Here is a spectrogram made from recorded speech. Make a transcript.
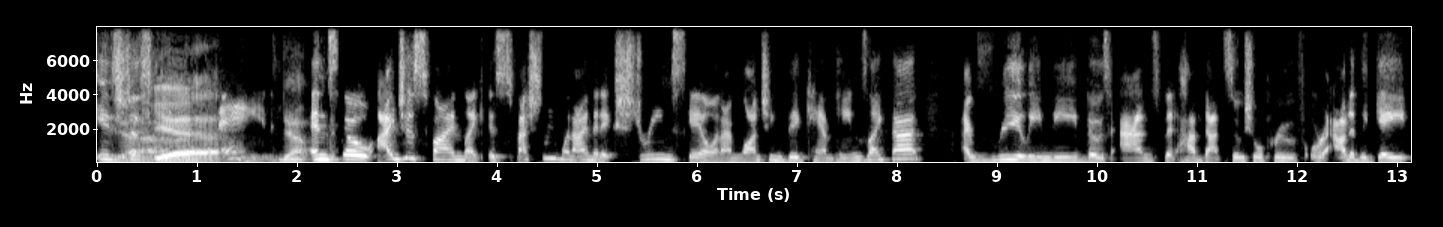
is yeah. just yeah. insane. Yeah. And so I just find like, especially when I'm at extreme scale and I'm launching big campaigns like that, I really need those ads that have that social proof or out of the gate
